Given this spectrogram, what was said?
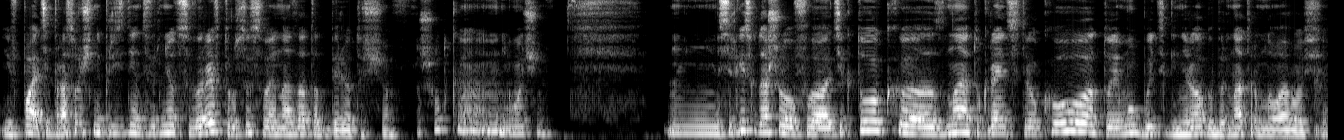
И в пати просроченный президент вернется в РФ, трусы свои назад отберет еще. Шутка не очень. Сергей Скудашов, э, ТикТок, э, знает украинца Стрелкова, то ему быть генерал-губернатором Новороссии.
